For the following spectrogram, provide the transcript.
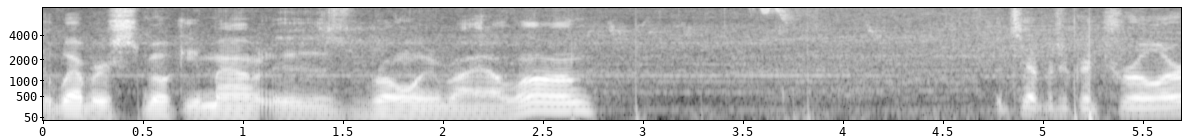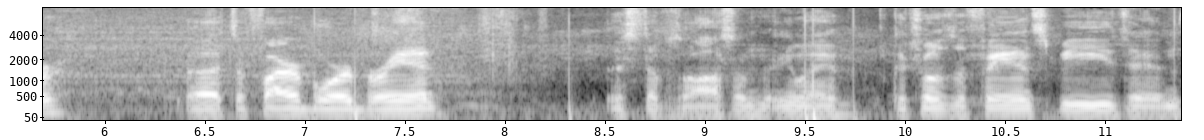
the Weber Smoky Mountain is rolling right along. The temperature controller, uh, it's a Fireboard brand. This stuff is awesome. Anyway, controls the fan speeds and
